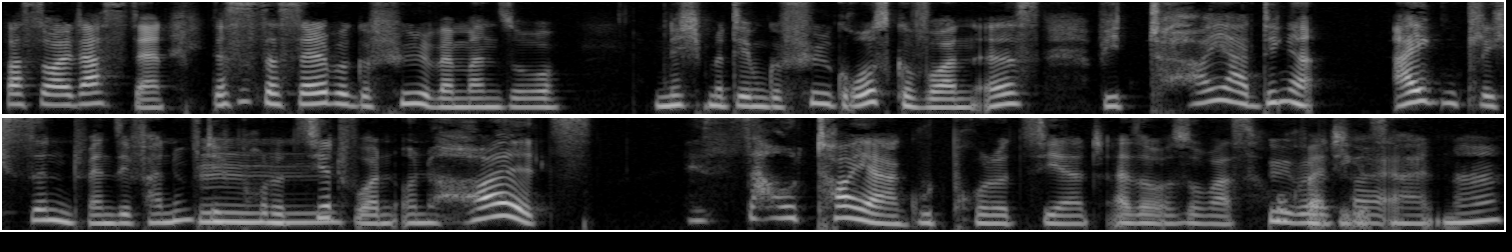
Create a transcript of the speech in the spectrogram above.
Was soll das denn? Das ist dasselbe Gefühl, wenn man so nicht mit dem Gefühl groß geworden ist, wie teuer Dinge eigentlich sind, wenn sie vernünftig mm. produziert wurden. Und Holz ist sauteuer gut produziert. Also sowas Hochwertiges halt, ne?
